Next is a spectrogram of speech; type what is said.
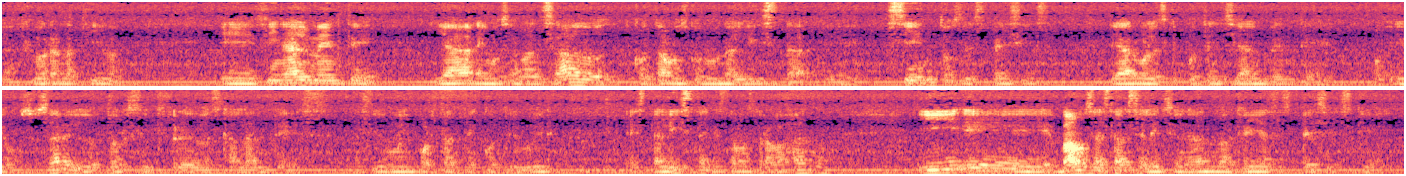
la flora nativa, eh, finalmente ya hemos avanzado, contamos con una lista de cientos de especies de árboles que potencialmente podríamos usar. El doctor Sigfredo Escalante ha sido muy importante en contribuir a esta lista que estamos trabajando y eh, vamos a estar seleccionando aquellas especies que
